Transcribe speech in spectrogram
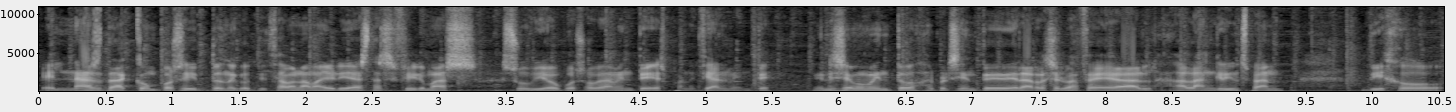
El Nasdaq Composite, donde cotizaban la mayoría de estas firmas, subió pues obviamente exponencialmente. En ese momento, el presidente de la Reserva Federal, Alan Greenspan, dijo,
